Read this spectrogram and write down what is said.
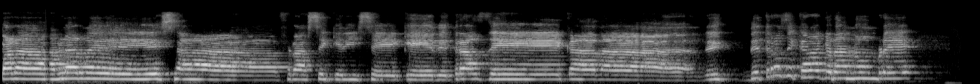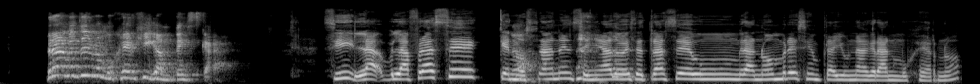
para hablar de esa frase que dice que detrás de cada, detrás de cada gran hombre, realmente hay una mujer gigantesca. Sí, la, la frase que nos han enseñado es detrás de un gran hombre siempre hay una gran mujer, ¿no?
